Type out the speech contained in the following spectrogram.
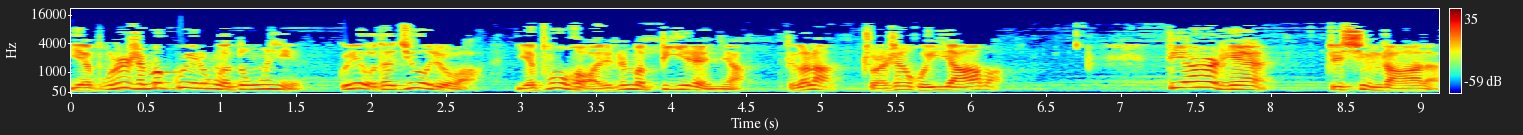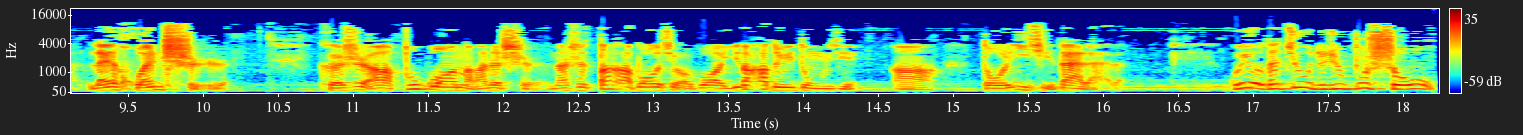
也不是什么贵重的东西。鬼友他舅舅啊，也不好就这么逼人家，得了，转身回家吧。第二天，这姓扎的来还尺。可是啊，不光拿着吃，那是大包小包一大堆东西啊，都一起带来的。鬼友他舅舅就不收，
